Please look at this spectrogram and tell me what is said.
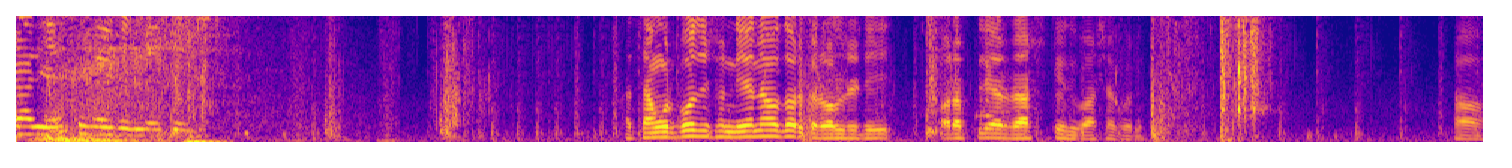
গাড়ি আছে গাড়ি লেগে আচ্ছা আমার পজিশন নিয়ে নেওয়া দরকার অলরেডি ওরা প্লেয়ার রাশ করে দিব আশা করি। হ্যাঁ।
